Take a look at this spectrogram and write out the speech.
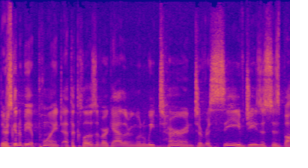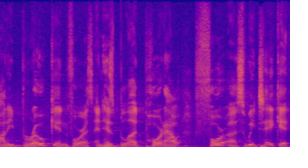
There's going to be a point at the close of our gathering when we turn to receive Jesus' body broken for us and his blood poured out for us. We take it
